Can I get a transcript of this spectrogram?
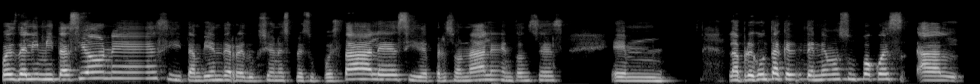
pues, de limitaciones y también de reducciones presupuestales y de personal. Entonces, em, la pregunta que tenemos un poco es, al,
